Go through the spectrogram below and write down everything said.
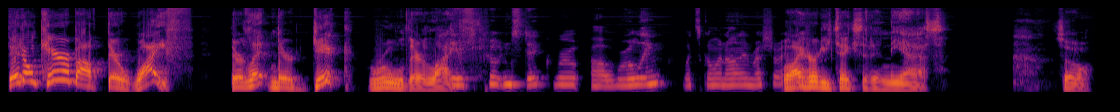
They don't care about their wife. They're letting their dick rule their life. Is Putin's dick ru- uh, ruling what's going on in Russia right well, I heard he takes it in the ass. So,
